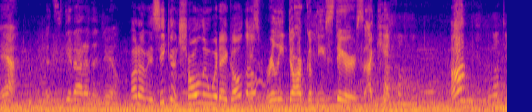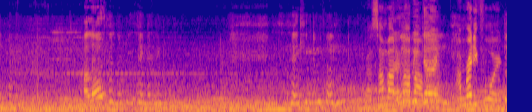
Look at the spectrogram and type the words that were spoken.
Yeah. Let's get out of the jail. Hold up, is he controlling where they go though? It's really dark up these stairs. I can't. Huh? Hello? Kingdom come. Bro, somebody pop out. done. I'm ready for it. To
